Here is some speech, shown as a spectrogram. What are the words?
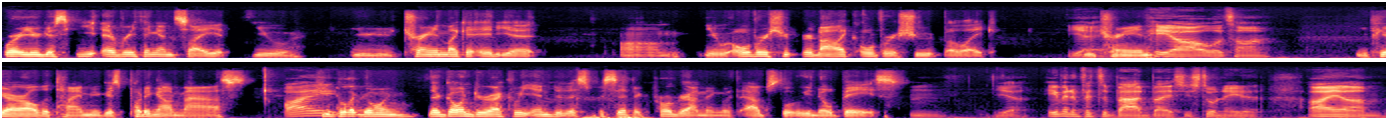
where you just eat everything in sight you you train like an idiot um you overshoot or not like overshoot but like Yeah. train- PR all the time. you PR all the time. You're just putting on mass. I People are going, they're going directly into the specific programming with absolutely no base. Mm, yeah, even if it's a bad base, you still need it. I um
